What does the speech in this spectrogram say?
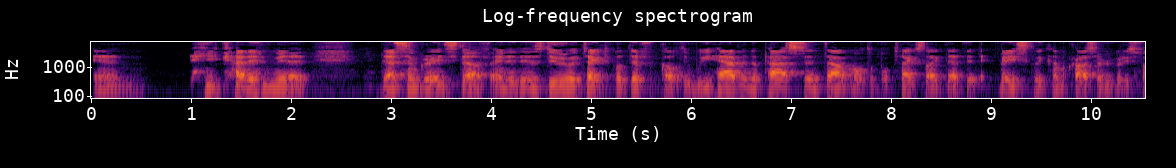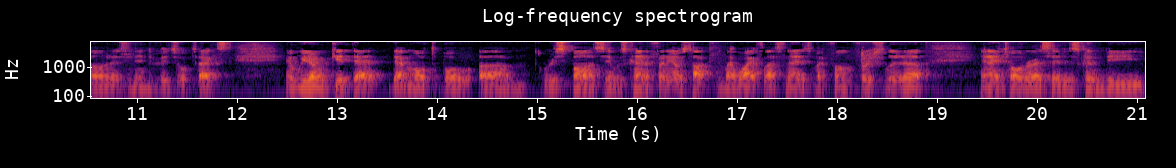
and you got to admit, that's some great stuff, and it is due to a technical difficulty. We have in the past sent out multiple texts like that that basically come across everybody's phone as an individual text, and we don't get that that multiple um, response. It was kind of funny. I was talking to my wife last night as my phone first lit up, and I told her I said it's going to be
